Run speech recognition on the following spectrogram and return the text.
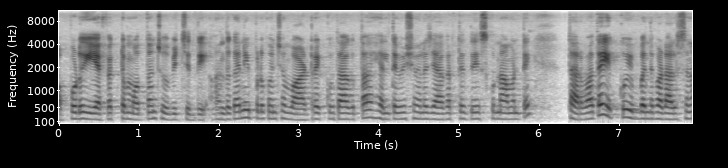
అప్పుడు ఈ ఎఫెక్ట్ మొత్తం చూపించిద్ది అందుకని ఇప్పుడు కొంచెం వాటర్ ఎక్కువ తాగుతా హెల్త్ విషయంలో జాగ్రత్త తీసుకున్నామంటే తర్వాత ఎక్కువ ఇబ్బంది పడాల్సిన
